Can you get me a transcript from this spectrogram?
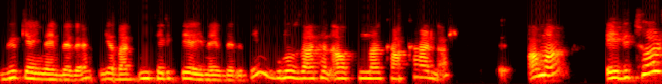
büyük yayın evleri ya da nitelikli yayın evleri değil mi? Bunun zaten altından kalkarlar. Ama editör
